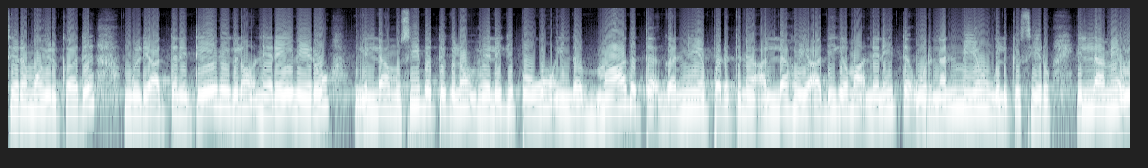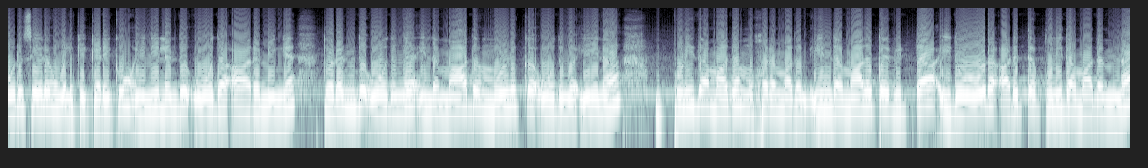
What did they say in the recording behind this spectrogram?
சிரமம் இருக்காது. உங்களுடைய அத்தனை தேவைகளும் நிறைவேறும். எல்லா முசீபத்துகளும் விலகி போகும். இந்த மாதத்தை கண்ணியப்படுத்தின அல்லாஹையை அதிகமாக நினைத்த ஒரு நன்மையும் உங்களுக்கு சேரும். எல்லாமே ஒரு சேர உங்களுக்கு கிடைக்கும். இன்னிலேருந்து ஓத ஆரம்பிங்க. தொடர்ந்து ஓதுங்க. இந்த மாதம் முழுக்க ஓதுங்க. ஏன்னா புனித மாதம் முகரம் மாதம். இந்த மாதத்தை விட்டா இதோட அடுத்த புனித மாதம்னா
